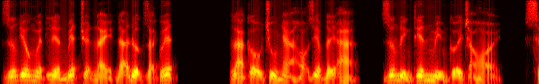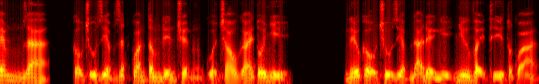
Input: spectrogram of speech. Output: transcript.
dương yêu nguyệt liền biết chuyện này đã được giải quyết. Là cậu chủ nhà họ diệp đấy à? Dương đỉnh thiên mỉm cười chào hỏi, xem ra, cậu chủ diệp rất quan tâm đến chuyện của cháu gái tôi nhỉ. Nếu cậu chủ diệp đã đề nghị như vậy thì tốt quá.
